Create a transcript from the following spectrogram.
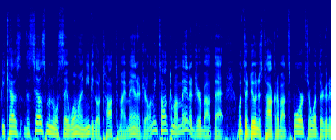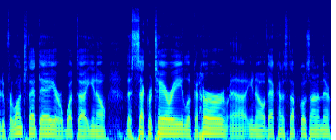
because the salesman will say, Well, I need to go talk to my manager. Let me talk to my manager about that. What they're doing is talking about sports or what they're going to do for lunch that day or what, uh, you know, the secretary, look at her, uh, you know, that kind of stuff goes on in there.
